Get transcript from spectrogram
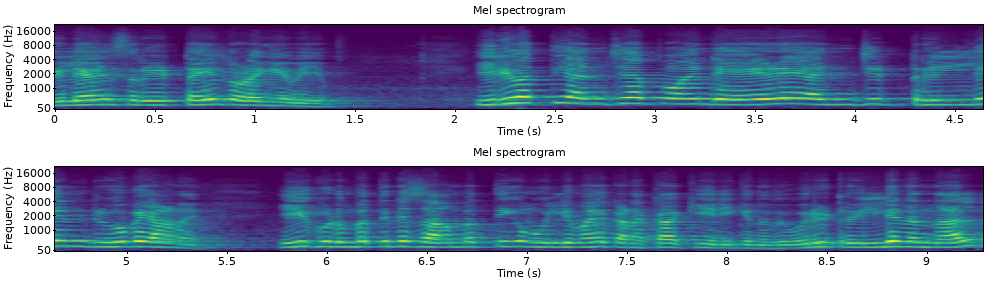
റിലയൻസ് റീറ്റെയിൽ തുടങ്ങിയവയും. ഇരുപത്തി അഞ്ച് പോയിന്റ് ഏഴ് അഞ്ച് ട്രില്യൺ രൂപയാണ് ഈ കുടുംബത്തിന്റെ സാമ്പത്തിക മൂല്യമായി കണക്കാക്കിയിരിക്കുന്നത്. ഒരു ട്രില്യൺ എന്നാൽ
